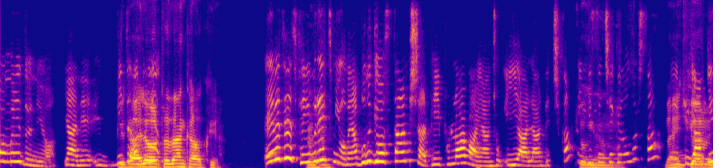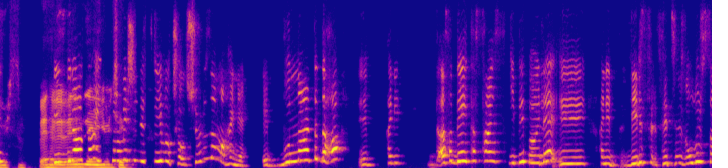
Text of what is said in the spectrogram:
normale dönüyor. Yani e, bir Müdahale de ortadan kalkıyor. Evet evet favor Hı-hı. etmiyorlar. Yani bunu göstermişler. Paper'lar var yani çok iyi yerlerde çıkan. Çok İlgisini inanılmaz. çeken olursa. Ben e, hiç yani görmemiştim. Biz, benim, biz biraz daha information retrieval çalışıyoruz ama hani e, bunlar da daha e, hani aslında data science gibi böyle e, hani veri setiniz olursa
